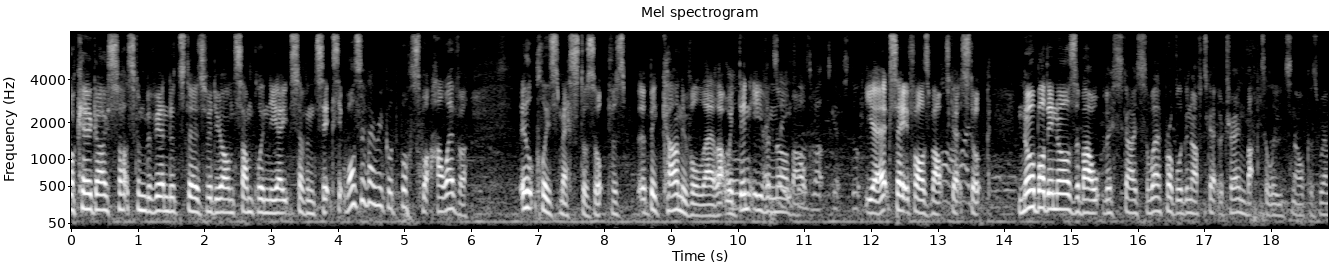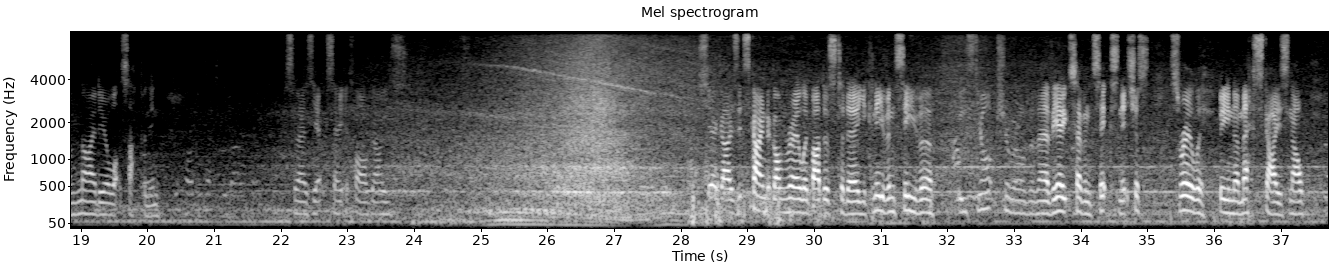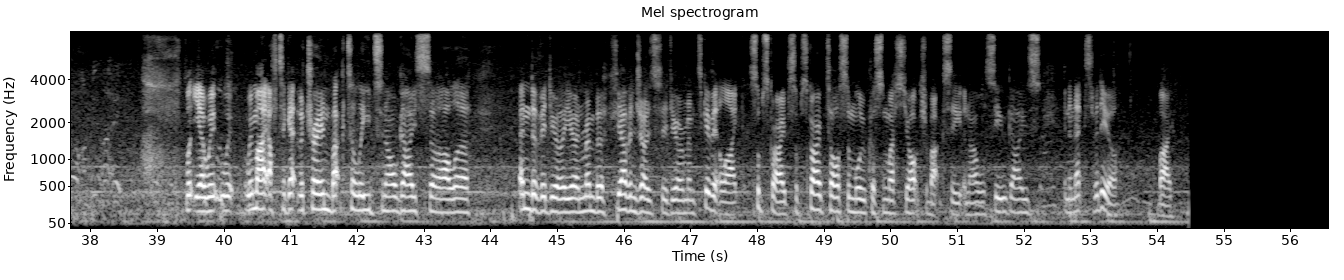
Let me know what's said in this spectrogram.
Okay guys, so that's going to be the end of today's video on sampling the 876. It was a very good bus, but however, Ilkley's messed us up. There's a big carnival there that we oh, didn't even know about. about to get stuck. Yeah, X84 is about to oh, get stuck. Nobody knows about this, guys, so we're probably going to have to get the train back to Leeds now because we have no idea what's happening. So there's the X84, guys. Yeah, guys, it's kind of gone really bad as today. You can even see the East Yorkshire over there, the 876, and it's just, it's really been a mess, guys, now. But yeah, we, we, we might have to get the train back to Leeds now, guys, so I'll uh, end the video here. And remember, if you have enjoyed this video, remember to give it a like, subscribe, subscribe to Awesome Lucas and West Yorkshire Backseat, and I will see you guys in the next video. Bye.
